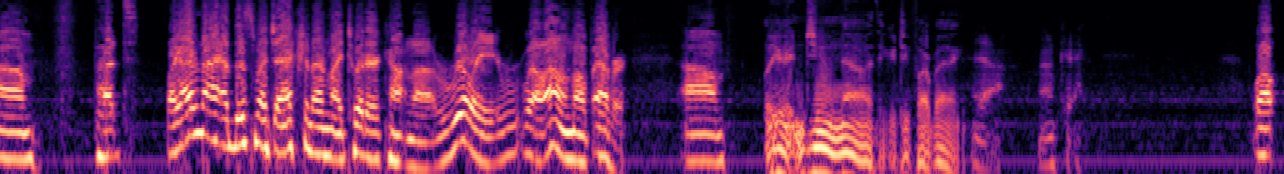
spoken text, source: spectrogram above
Um, but like I've not had this much action on my Twitter account in a really well, I don't know if ever. Um, Well, you're in June now. I think you're too far back. yeah. Okay. Well,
